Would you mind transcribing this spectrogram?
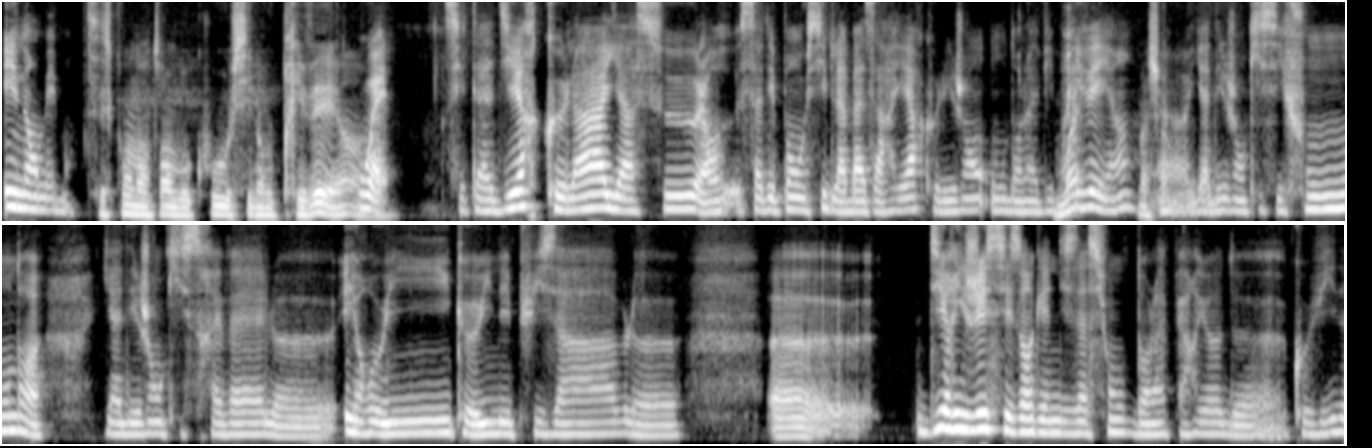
Énormément. C'est ce qu'on entend beaucoup aussi dans le privé. hein. Ouais. C'est-à-dire que là, il y a ce. Alors, ça dépend aussi de la base arrière que les gens ont dans la vie privée. hein. Euh, Il y a des gens qui s'effondrent, il y a des gens qui se révèlent euh, héroïques, euh, inépuisables. euh, diriger ces organisations dans la période Covid,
